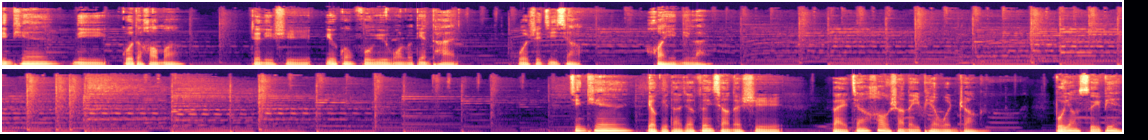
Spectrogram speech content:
今天你过得好吗？这里是月光抚育网络电台，我是季夏，欢迎你来。今天要给大家分享的是百家号上的一篇文章，不要随便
